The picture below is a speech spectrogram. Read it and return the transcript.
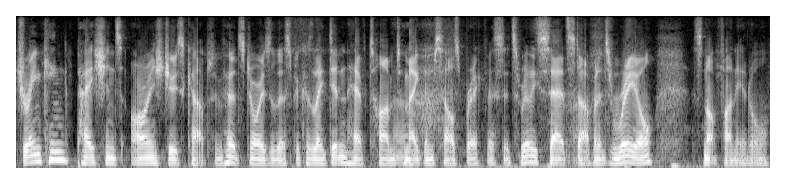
drinking patients' orange juice cups. We've heard stories of this because they didn't have time to make themselves breakfast. It's really sad stuff, and it's real. It's not funny at all.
